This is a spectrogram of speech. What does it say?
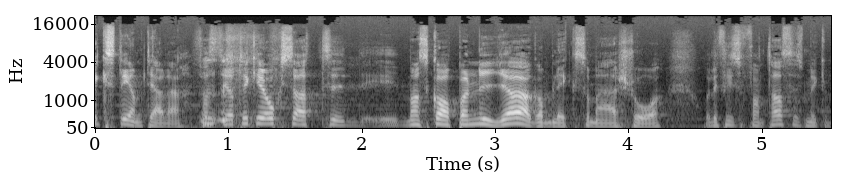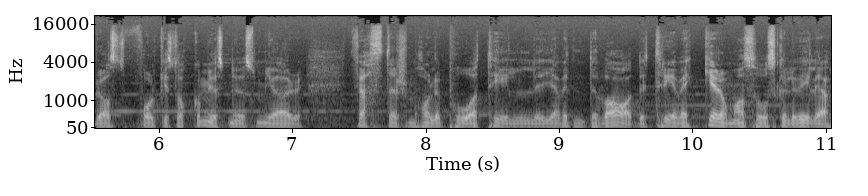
Extremt gärna. Fast jag tycker också att eh, man skapar nya ögonblick som är så. Och det finns fantastiskt mycket bra folk i Stockholm just nu som gör fester som håller på till, jag vet inte vad, tre veckor om man så skulle vilja.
